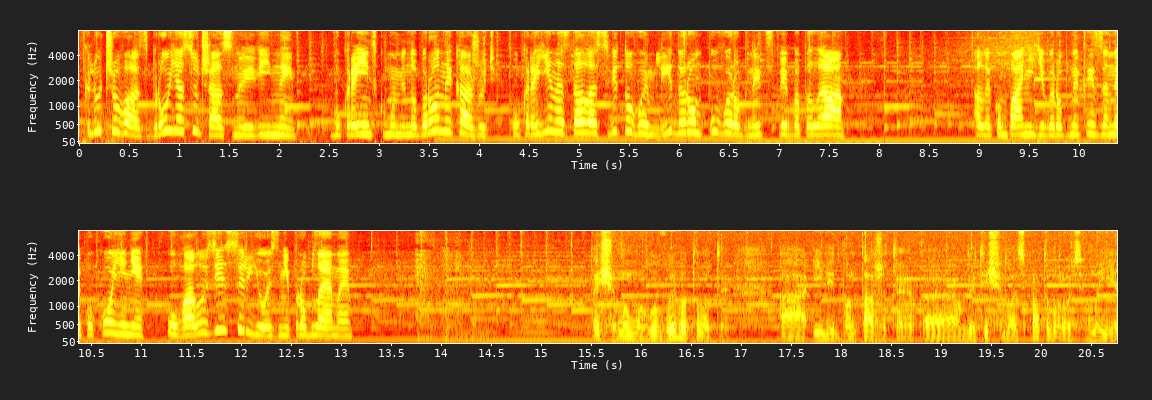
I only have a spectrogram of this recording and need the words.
ключова зброя сучасної війни. В українському міноборони кажуть, Україна стала світовим лідером у виробництві БПЛА. Але компанії-виробники занепокоєні у галузі серйозні проблеми. Те, що ми могли виготовити а, і відвантажити е, в 2025 році, ми її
